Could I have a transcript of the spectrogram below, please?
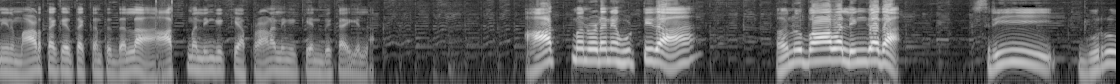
ನೀನು ಮಾಡ್ತಕ್ಕಿರ್ತಕ್ಕಂಥದ್ದೆಲ್ಲ ಆತ್ಮಲಿಂಗಕ್ಕೆ, ಆ ಪ್ರಾಣಲಿಂಗಕ್ಕೆ ಏನು ಬೇಕಾಗಿಲ್ಲ. ಆತ್ಮನೊಡನೆ ಹುಟ್ಟಿದ ಅನುಭಾವ ಲಿಂಗದ ಶ್ರೀ ಗುರು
